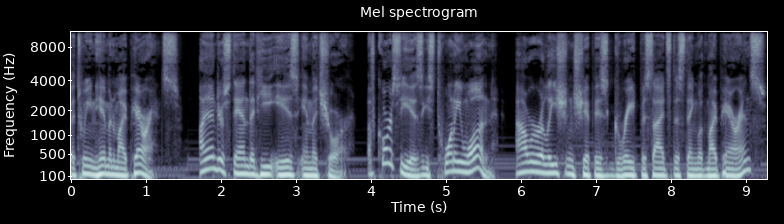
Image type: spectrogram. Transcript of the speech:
between him and my parents. I understand that he is immature. Of course he is, he's 21. Our relationship is great besides this thing with my parents.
